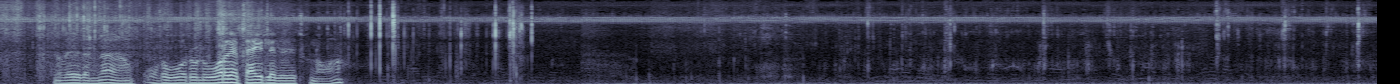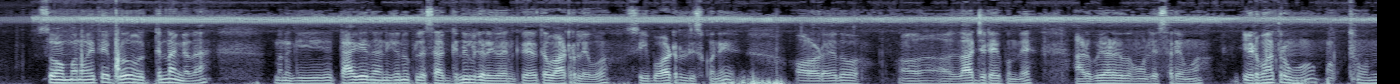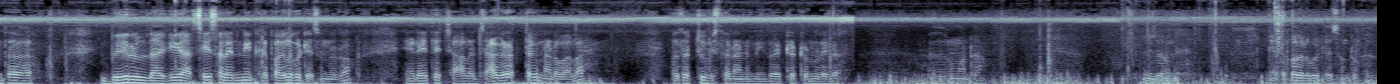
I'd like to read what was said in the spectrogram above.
అదేవిధంగా ఒక రెండు ఊరగాయ ప్యాకెట్లు అయితే తెచ్చుకున్నాము. సో మనమైతే ఇప్పుడు తిన్నాం కదా మనకి తాగేదానికిను ప్లస్ ఆ గిన్నెలు కడిగేదానికి అయితే వాటర్ లేవు సో ఈ వాటర్ తీసుకొని ఆడ ఏదో లార్జ్ టైప్ ఉంది. ఆడ పోయి అడగదాం వాళ్ళు ఇస్తారేమో ఈడ మాత్రము మొత్తం అంతా బీరులు తాగి ఆ సీసాలన్నీ ఇక్కడ పగలగొట్టేస్తున్నారు. ఈడైతే చాలా జాగ్రత్తగా నడవాలా. ఒకసారి చూపిస్తానండి మీకు ఎట్టట్టు ఉన్నదిగా. అదనమాట. చూడండి ఎట్ట పగలగొట్టేస్తుంటారు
